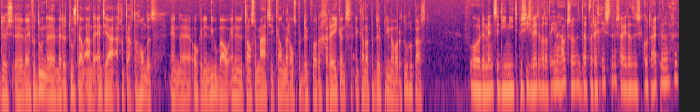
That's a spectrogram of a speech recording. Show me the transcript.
Dus uh, wij voldoen uh, met het toestel aan de NTA 8800. En uh, ook in de nieuwbouw en in de transformatie kan met ons product worden gerekend en kan het product prima worden toegepast. Voor de mensen die niet precies weten wat dat inhoudt, zo, dat register, zou je dat eens kort uit kunnen leggen?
